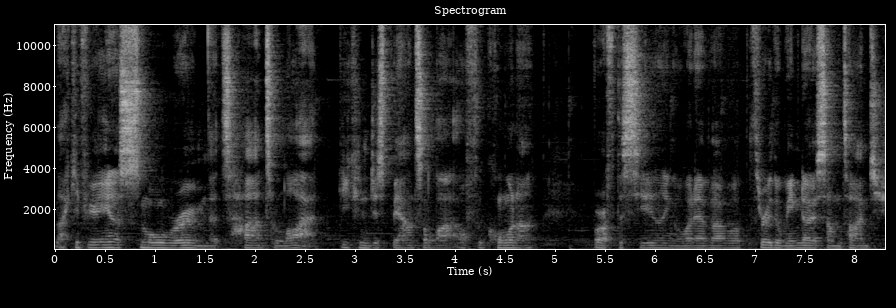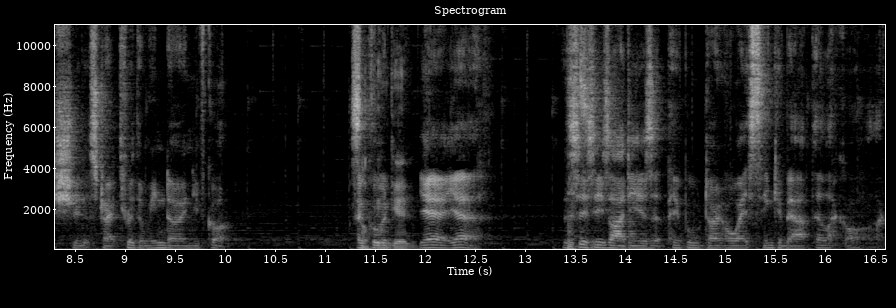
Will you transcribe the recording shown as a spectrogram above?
like if you're in a small room that's hard to light, you can just bounce a light off the corner, or off the ceiling, or whatever, or through the window. Sometimes you shoot it straight through the window, and you've got a Something good, good. yeah, yeah. This is these ideas that people don't always think about. They're like, oh, like,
